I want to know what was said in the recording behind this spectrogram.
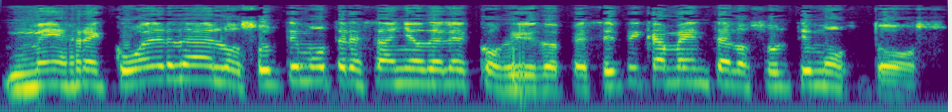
me recuerda a los últimos tres años del escogido, específicamente a los últimos dos.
